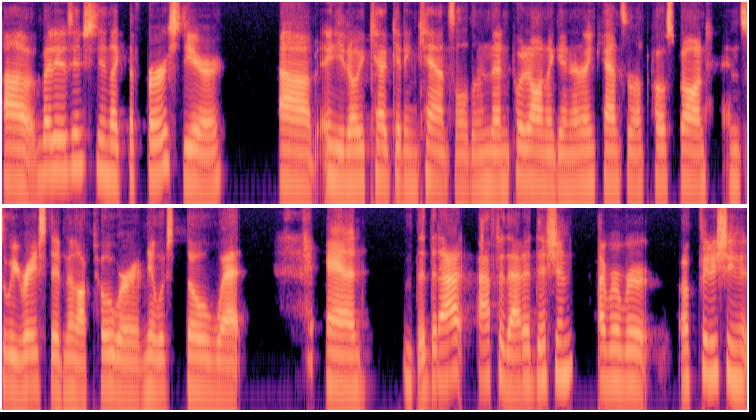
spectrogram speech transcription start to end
Uh, but it was interesting. Like the first year, um, and you know it kept getting canceled and then put on again and then canceled and postponed. And so we raced it in October, and it was so wet. And th- that after that edition, I remember uh, finishing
